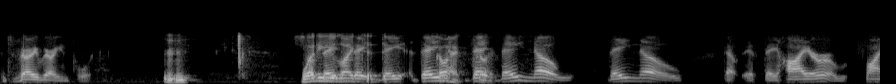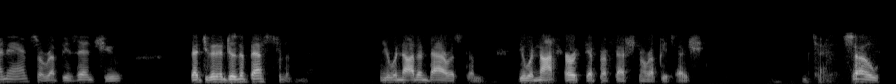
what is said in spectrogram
It's very, very important. Mm-hmm. So what do they, you like they, to they, they, Go ahead. They, they know they know that if they hire or finance or represent you, that you're going to do the best for them. You would not embarrass them. You would not hurt their professional reputation. Okay. So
